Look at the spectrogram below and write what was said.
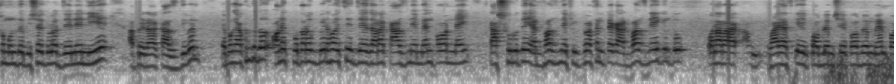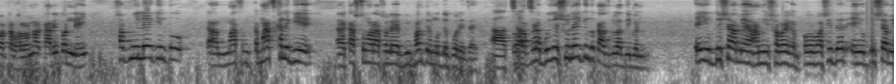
সম্বন্ধে বিষয়গুলো জেনে নিয়ে আপনারা কাজ দিবেন। এবং এখন কিন্তু অনেক প্রতারক বের হয়েছে যে যারা কাজ নিয়ে ম্যান পাওয়ার নেই, কাজ শুরুতে অ্যাডভান্স নিয়ে ফিফটি পার্সেন্ট টাকা অ্যাডভান্স নেই কিন্তু ওনারা ভাই আজকে এই প্রবলেম সেই প্রবলেম ম্যান পাওয়ারটা ভালো না, কারিগর নেই, সব মিলিয়ে কিন্তু মাঝ- মাঝখানে গিয়ে কাস্টমার আসলে বিভ্রান্তির মধ্যে পড়ে যায়। তো আচ্ছা। আচ্ছা আপনারা বুঝে শুনেই কিন্তু কাজগুলো দিবেন। এই উদ্দেশ্যে আমি আমি সবাই প্রবাসীদের এই উদ্দেশ্যে আমি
